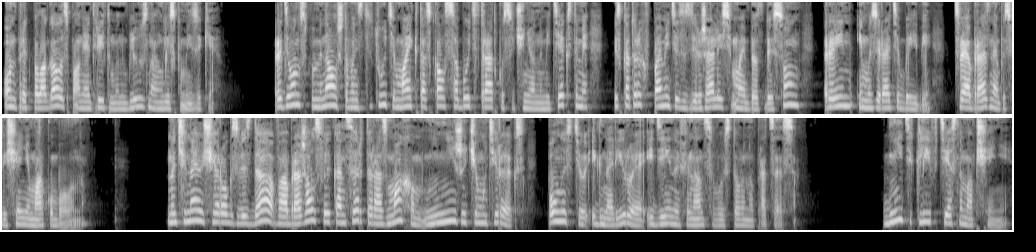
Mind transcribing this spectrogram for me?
Он предполагал исполнять ритм и блюз на английском языке. Родион вспоминал, что в институте Майк таскал с собой тетрадку с сочиненными текстами, из которых в памяти задержались «My Birthday Song», «Rain» и «Maserati Baby», своеобразное посвящение Марку Болану. Начинающая рок-звезда воображал свои концерты размахом не ниже, чем у Тирекс, полностью игнорируя идейно-финансовую сторону процесса. Дни текли в тесном общении.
